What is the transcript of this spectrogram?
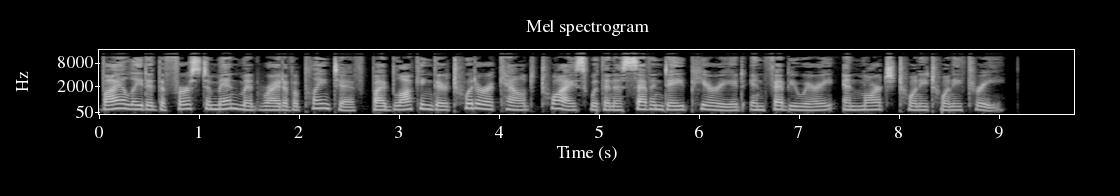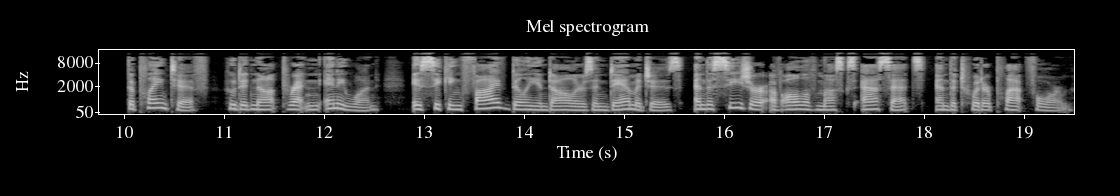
violated the First Amendment right of a plaintiff by blocking their Twitter account twice within a seven-day period in February and March 2023. The plaintiff, who did not threaten anyone, is seeking $5 billion in damages and the seizure of all of Musk's assets and the Twitter platform.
